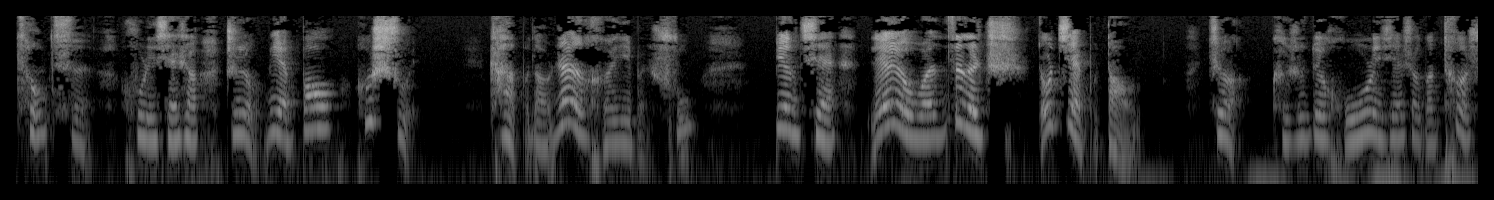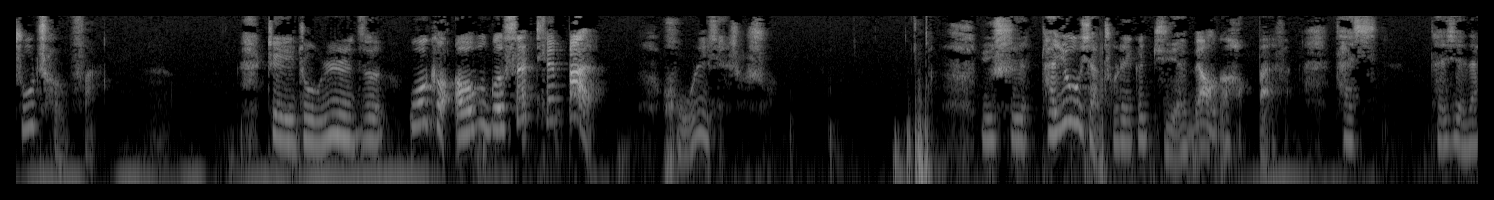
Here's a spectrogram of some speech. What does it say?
从此。狐狸先生只有面包和水，看不到任何一本书，并且连有文字的纸都见不到了。这可是对狐狸先生的特殊惩罚。这种日子我可熬不过三天半，狐狸先生说。于是他又想出了一个绝妙的好办法，他。他现在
